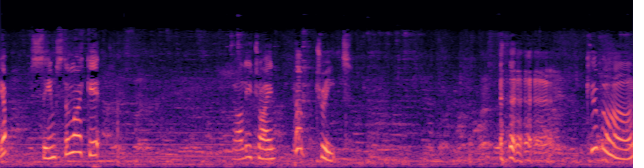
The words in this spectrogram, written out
Yep, seems to like it. Charlie trying pub treat. Come on.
